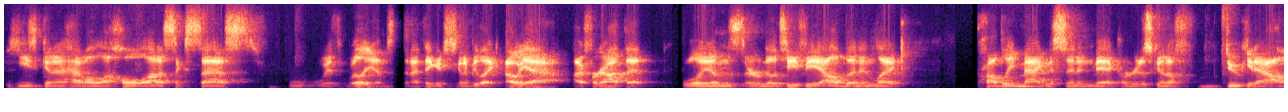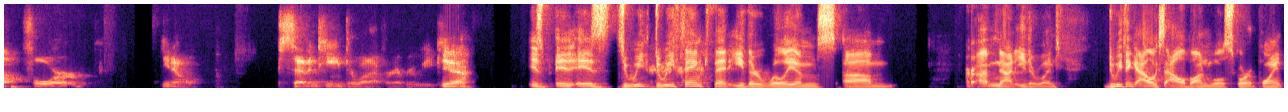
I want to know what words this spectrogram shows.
he's going to have a, a whole lot of success with Williams. And I think it's just going to be like, oh yeah, I forgot that Williams or Latifi, Albon, and like probably Magnussen and Mick are just gonna duke it out for you know 17th or whatever every week. Yeah. Is is do we do we think that either Williams um or I'm um, not either Williams, do we think Alex Albon will score a point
